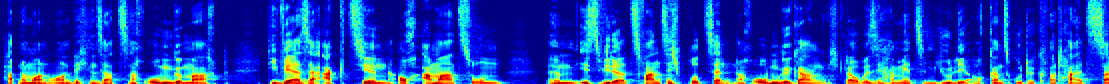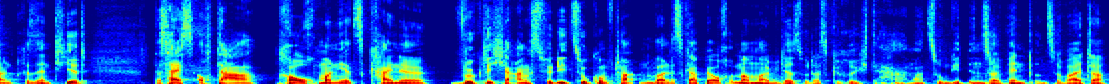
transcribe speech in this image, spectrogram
hat nochmal einen ordentlichen Satz nach oben gemacht. Diverse Aktien, auch Amazon ähm, ist wieder 20 Prozent nach oben gegangen. Ich glaube, sie haben jetzt im Juli auch ganz gute Quartalszahlen präsentiert. Das heißt, auch da braucht man jetzt keine wirkliche Angst für die Zukunft hatten, weil es gab ja auch immer mal wieder so das Gerücht, ja, Amazon geht insolvent und so weiter.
